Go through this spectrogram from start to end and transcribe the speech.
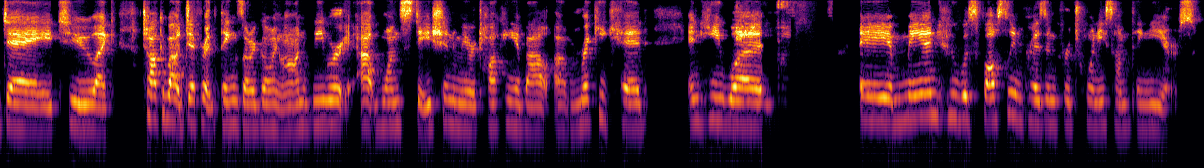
day to like talk about different things that are going on. We were at one station and we were talking about um, Ricky Kidd, and he was a man who was falsely imprisoned for 20 something years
